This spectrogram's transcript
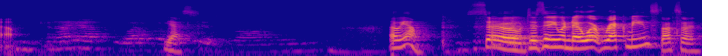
Can I ask what Yes. is rod means? Oh yeah. So does anyone know what reck means? That's a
